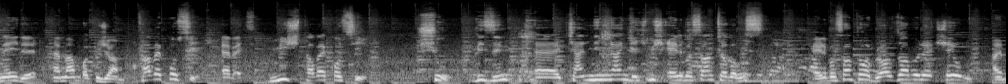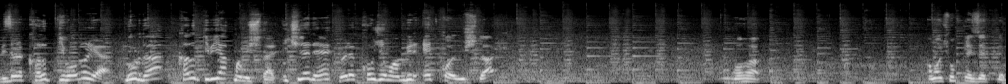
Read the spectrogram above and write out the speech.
neydi? Hemen bakacağım. Tavekosi. Evet. Miş Tavekosi. Şu bizim e, kendinden geçmiş elbasan tavamız. Elbasan tava biraz daha böyle şey olur. Hani bizde böyle kalıp gibi olur ya. Burada kalıp gibi yapmamışlar. İçine de böyle kocaman bir et koymuşlar. Oha. Ama çok lezzetli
